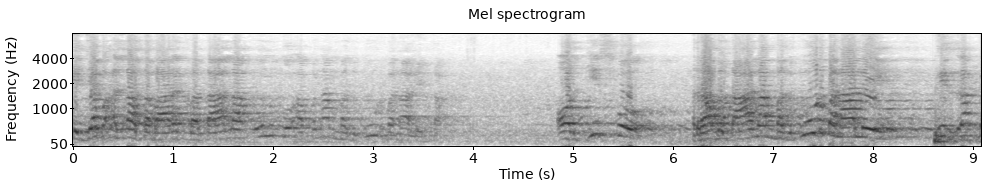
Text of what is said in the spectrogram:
कि जब अल्लाह तबारक बताला उनको अपना मजबूर बना लेता और जिसको रब ताला मजबूर बना ले, फिर रब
